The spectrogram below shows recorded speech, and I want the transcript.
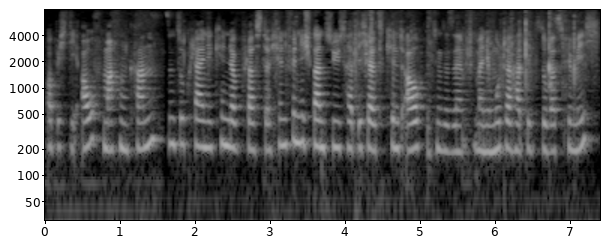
ob ich die aufmachen kann. Das sind so kleine Kinderpflasterchen. Finde ich ganz süß. Hatte ich als Kind auch, beziehungsweise meine Mutter hatte sowas für mich,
